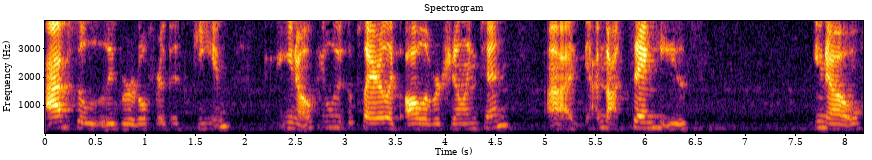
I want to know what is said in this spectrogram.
absolutely brutal for this team. You know, if you lose a player like Oliver Kylington, uh, I'm not saying he's, you know,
